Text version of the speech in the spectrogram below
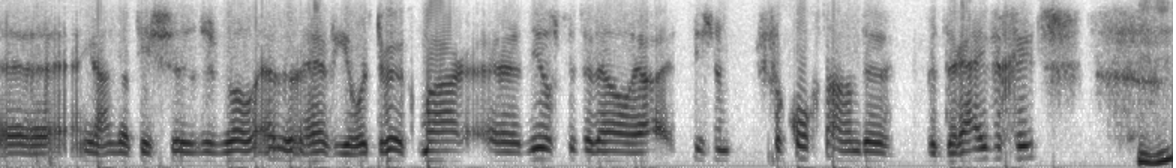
Eh, ja, dat is, is wel eh, heavy hoor, druk. Maar Niels.nl, ja, het is een, verkocht aan de bedrijvengids. Mhm.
